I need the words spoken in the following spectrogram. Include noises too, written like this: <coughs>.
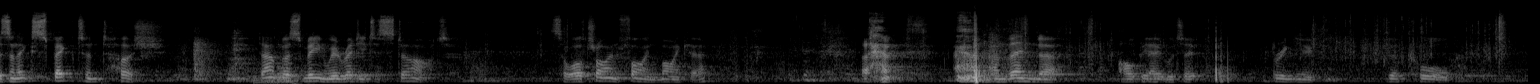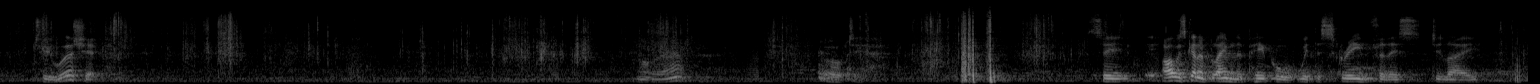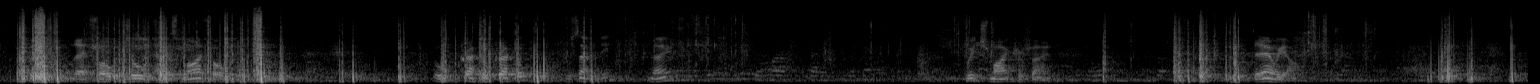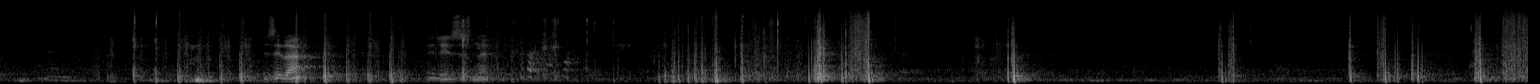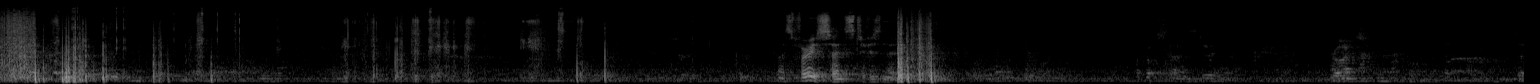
as an expectant hush. That must mean we're ready to start. So I'll try and find Micah. <laughs> and then uh, I'll be able to bring you the call to worship. Not there. Oh dear. See, I was going to blame the people with the screen for this delay, but it's not their fault at all now, it's my fault. Oh, crackle, crackle. Was that me? No? Which microphone? There we are. Is it that? It is, isn't it? Very sensitive, isn't it? I've got to stand still now. Right. So,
